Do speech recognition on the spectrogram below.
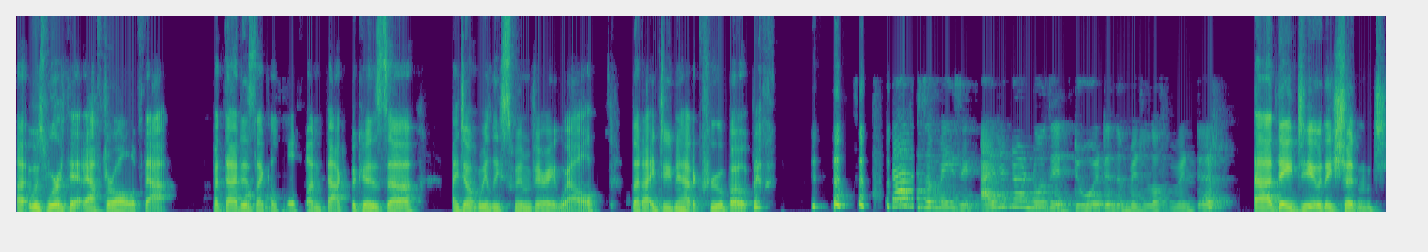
uh, it was worth it after all of that. But that is like a little fun fact because uh, I don't really swim very well, but I do know how to crew a boat. that is amazing. I did not know they do it in the middle of winter. Uh, they do. They shouldn't.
